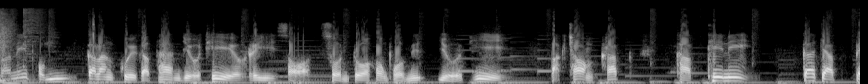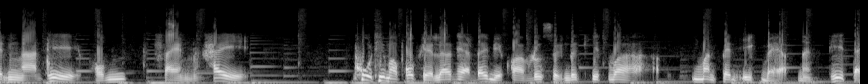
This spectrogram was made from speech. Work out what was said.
ตอนนี้ผมกำลังคุยกับท่านอยู่ที่รีสอร์ทส่วนตัวของผมอยู่ที่ปากช่องครับ ครับที่นี่ก็จะเป็นงานที่ผมแต่งให้ผู้ที่มาพบเห็นแล้วเนี่ยได้มีความรู้สึกนึกคิดว่ามันเป็นอีกแบบหนึ่งที่แต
